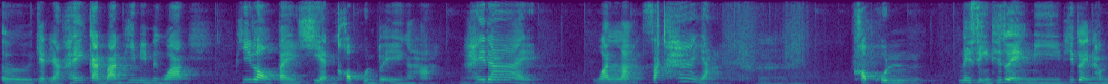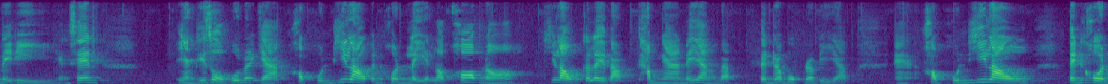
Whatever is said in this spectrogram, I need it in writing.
เออเกดอยากให้การบ้านพี่นิดนึงว่า พี่ลองไปเขียนขอบคุณตัวเองอะค่ะ ให้ได้วันละสักห้าอย่างอืมขอบคุณ ในสิ่งที่ตัวเองมีที่ตัวเองทำได้ดี อย่างเช่น อย่างที่โซพูดเมื่อกี้ขอบคุณที่เราเป็นคนละเอียดรอบคอบเนาะที่เราก็เลยแบบทำงานได้อย่างแบบเป็นระบบระเบียบอะขอบคุณที่เราเป็นคน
